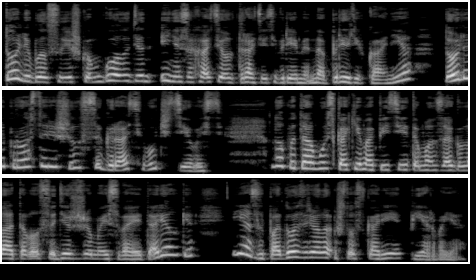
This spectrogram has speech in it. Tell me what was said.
То ли был слишком голоден и не захотел тратить время на пререкания, то ли просто решил сыграть в учтивость. Но потому, с каким аппетитом он заглатывал содержимое своей тарелки, я заподозрила, что скорее первое.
